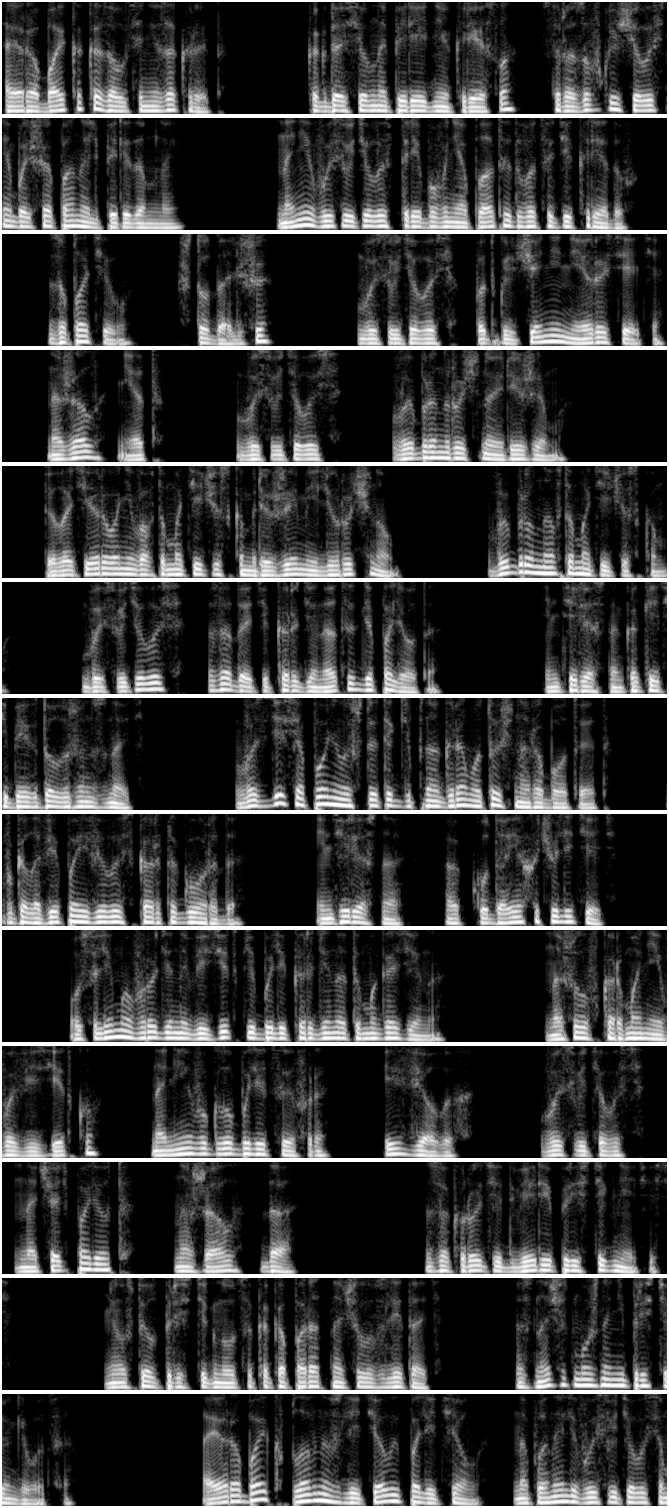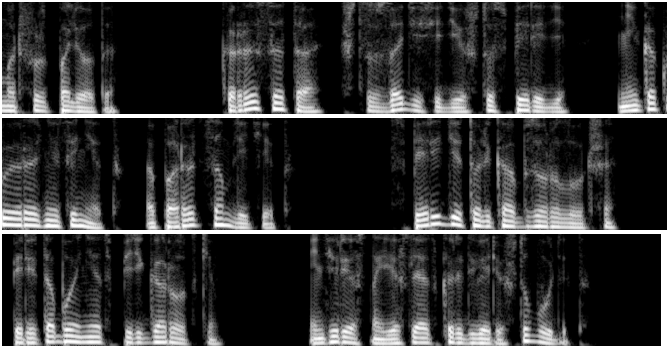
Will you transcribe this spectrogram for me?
Аэробайк оказался не закрыт. Когда сел на переднее кресло, сразу включилась небольшая панель передо мной. На ней высветилось требование оплаты 20 кредов. Заплатил. Что дальше? Высветилось «Подключение нейросети». Нажал «Нет». Высветилось «Выбран ручной режим». Пилотирование в автоматическом режиме или ручном. Выбрал на автоматическом. Высветилось «Задайте координаты для полета». Интересно, как я тебе их должен знать? Вот здесь я понял, что эта гипнограмма точно работает. В голове появилась карта города. Интересно, а куда я хочу лететь? У Слима вроде на визитке были координаты магазина. Нашел в кармане его визитку, на ней в углу были цифры, и ввел их. Высветилось «Начать полет». Нажал «Да». «Закройте двери и пристегнитесь». Не успел пристегнуться, как аппарат начал взлетать. Значит, можно не пристегиваться. Аэробайк плавно взлетел и полетел. На панели высветился маршрут полета. Красота, что сзади сидишь, что спереди. Никакой разницы нет, аппарат сам летит. Спереди только обзор лучше. Перед тобой нет перегородки. Интересно, если открыть двери, что будет?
